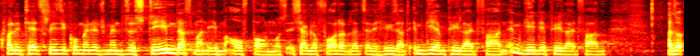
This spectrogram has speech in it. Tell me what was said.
Qualitätsrisikomanagement-System, das man eben aufbauen muss. Ist ja gefordert letztendlich, wie gesagt, im GMP-Leitfaden, im GDP-Leitfaden. Also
